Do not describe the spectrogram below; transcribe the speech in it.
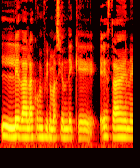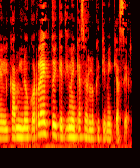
le da la confirmación de que está en el camino correcto y que tiene que hacer lo que tiene que hacer.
